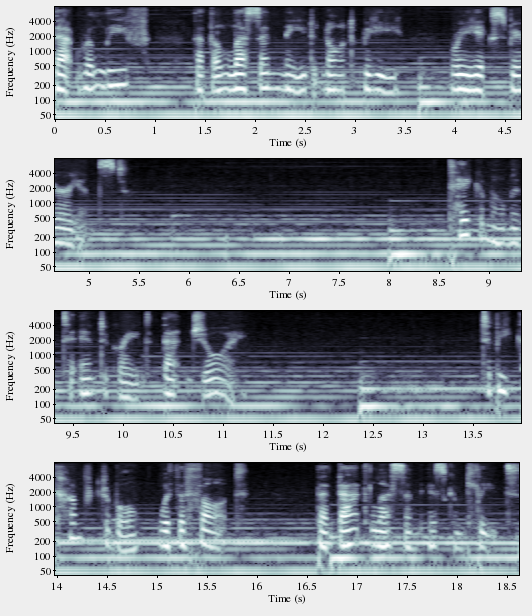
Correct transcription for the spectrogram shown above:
That relief that the lesson need not be re experienced. Take a moment to integrate that joy to be comfortable with the thought that that lesson is complete,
